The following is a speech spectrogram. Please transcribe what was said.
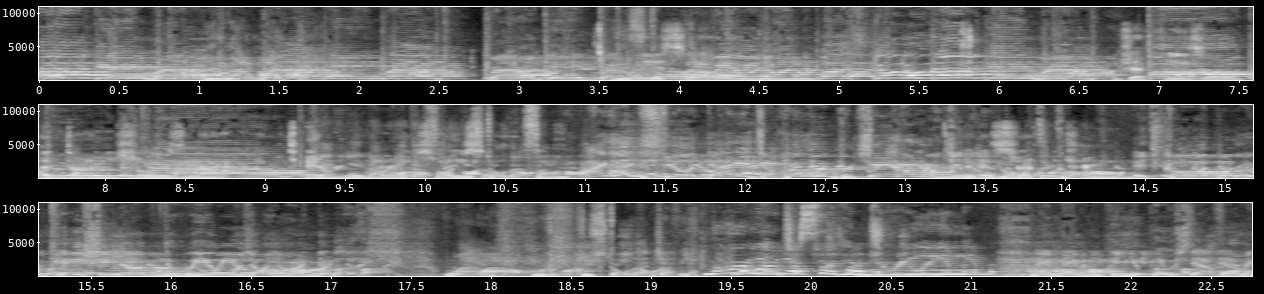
round and round. You're not right round and round, round and round. Please, The wheels um, on the bus Jeffy's uh, pet dinosaur is not like Jeff, tearing you're not right. Mario's That's you face stole off. that song. I didn't steal it, Daddy. It's 100% I original. guess What's it called? train. It's called the rotation of the wheels on the bus. Wow, you stole that, Jeffy. Mario, just let him dream. Hey, Mom, can you post that for me?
